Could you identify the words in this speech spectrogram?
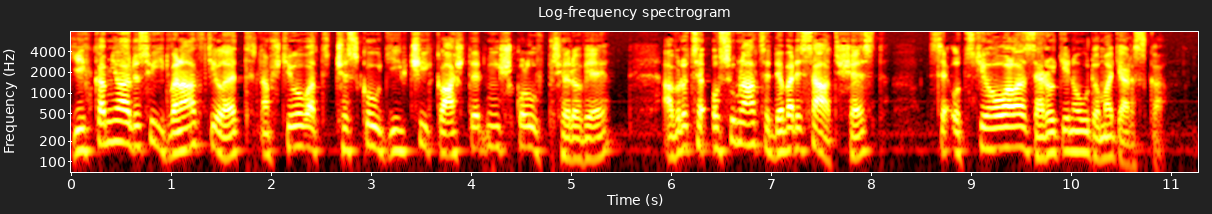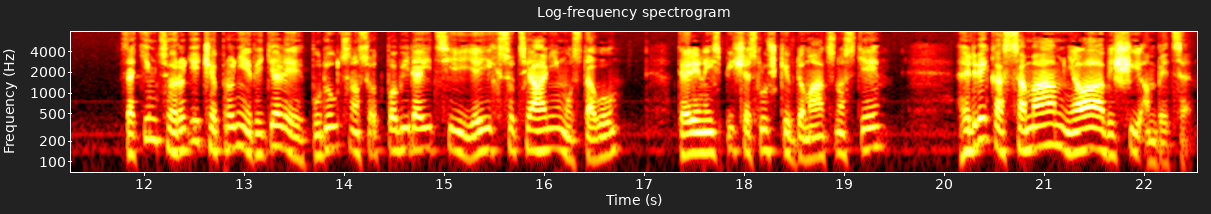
Dívka měla do svých 12 let navštěvovat českou dívčí klášterní školu v Přerově, a v roce 1896 se odstěhovala za rodinou do Maďarska. Zatímco rodiče pro ní viděli budoucnost odpovídající jejich sociálnímu stavu, tedy nejspíše služky v domácnosti, Hedvika sama měla vyšší ambice.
